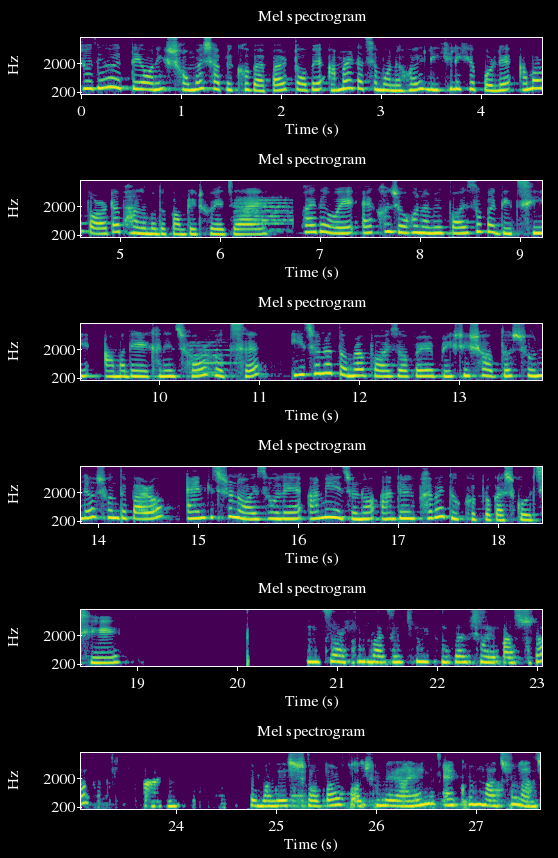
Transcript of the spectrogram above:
যদিও এতে অনেক সময় সাপেক্ষ ব্যাপার, তবে আমার কাছে মনে হয় লিখে লিখে পড়লে আমার পড়াটা ভালো মতো কমপ্লিট হয়ে যায়। বাই দ্য ওয়ে এখন যখন আমি ভয়েস ওভার দিচ্ছি, আমাদের এখানে ঝড় হচ্ছে। এই জন্য তোমরা ভয়েস ওভারের বৃষ্টির শব্দ শুনলেও শুনতে পারো অ্যান্ড কিছু নয়েজ হলে আমি এই জন্য আন্তরিকভাবে দুঃখ প্রকাশ করছি। এখন পাঁচটা। আর তোমাদের সবার পছন্দের আইন এখন মাত্র লাঞ্চ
